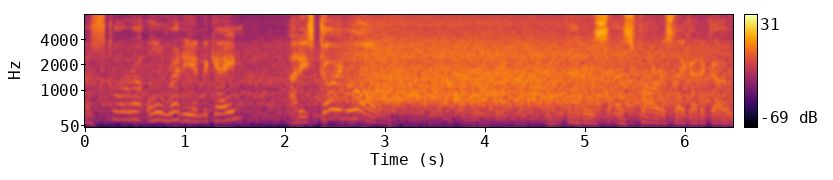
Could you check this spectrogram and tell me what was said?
a scorer already in the game. And he's going long. And that is as far as they're going to go.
